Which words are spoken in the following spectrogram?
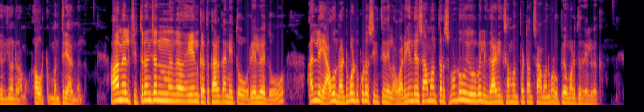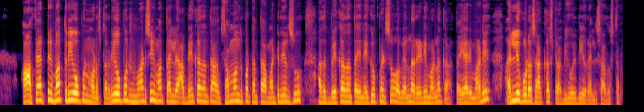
ಜಗಜೀವನ್ ರಾಮ್ ಅವರು ಅವ್ರ ಮಂತ್ರಿ ಆದಮೇಲೆ. ಆಮೇಲೆ ಚಿತ್ತರಂಜನ್ ಏನು ಕತ್ ಕಾರ್ಖಾನೆ ಇತ್ತು, ರೈಲ್ವೆದು, ಅಲ್ಲಿ ಯಾವ ನಟ್ಬೋಲ್ಟ್ ಕೂಡ ಸಿಗ್ತಿದ್ದಿಲ್ಲ. ಹೊರಗಿಂದೇ ಸಾಮಾನು ತರಿಸ್ಕೊಂಡು ಇವ್ರ ಬಳಿ ಗಾಡಿಗೆ ಸಂಬಂಧಪಟ್ಟಂಥ ಸಾಮಾನುಗಳು ಉಪಯೋಗ ಮಾಡ್ತೀವಿ ರೈಲ್ವೆಗೆ ಆ ಫ್ಯಾಕ್ಟ್ರಿ ಮತ್ತೆ ರೀಓಪನ್ ಮಾಡಿಸ್ತಾರೆ. ರೀಓಪನ್ ಮಾಡಿಸಿ ಮತ್ತು ಅಲ್ಲಿ ಆ ಬೇಕಾದಂಥ ಸಂಬಂಧಪಟ್ಟಂಥ ಮಟೀರಿಯಲ್ಸು ಅದಕ್ಕೆ ಬೇಕಾದಂಥ ಏನು ಎಕ್ವಿಪ್ಮೆಂಟ್ಸು ಅವೆಲ್ಲ ರೆಡಿ ಮಾಡ್ಲಿಕ್ಕೆ ತಯಾರಿ ಮಾಡಿ ಅಲ್ಲಿ ಕೂಡ ಸಾಕಷ್ಟು ಅಭಿವೃದ್ಧಿ ಅಲ್ಲಿ ಸಾಧಿಸ್ತಾರೆ.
